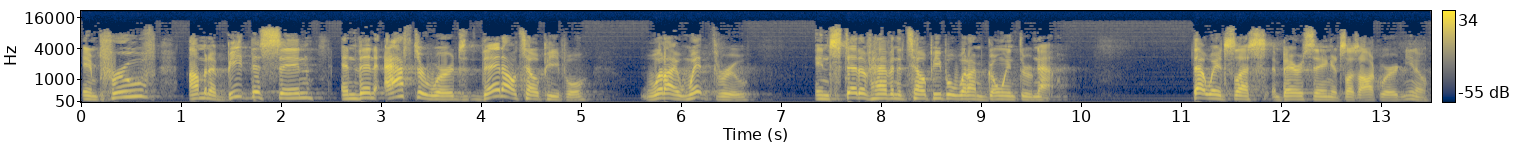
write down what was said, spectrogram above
improve. I'm going to beat this sin. And then afterwards, then I'll tell people what I went through instead of having to tell people what I'm going through now. That way, it's less embarrassing, it's less awkward. You know,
